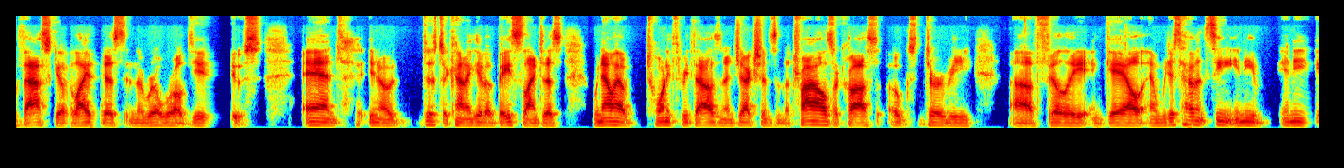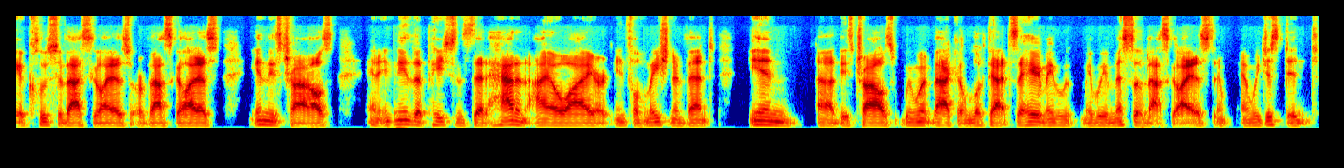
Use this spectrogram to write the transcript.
vasculitis in the real world use, and you know, just to kind of give a baseline to this, we now have twenty three thousand injections in the trials across OAKS, Derby, uh, FILLY, and Gale, and we just haven't seen any any occlusive vasculitis or vasculitis in these trials. And any of the patients that had an IOI or inflammation event in uh, these trials, we went back and looked at, say, hey, maybe maybe we missed the vasculitis, and, and we just didn't.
